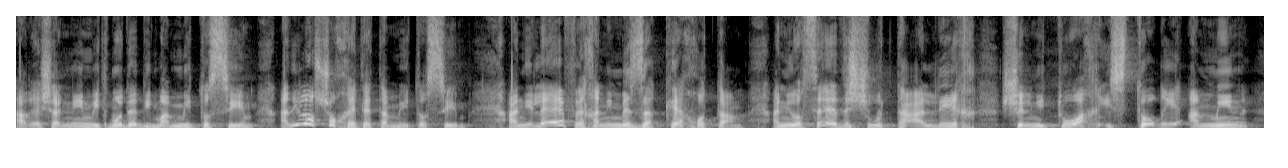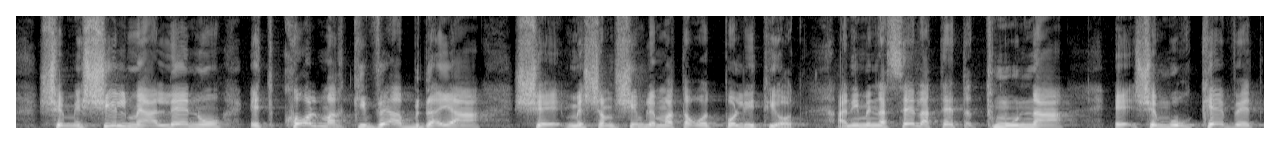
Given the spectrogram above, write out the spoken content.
הרי כשאני מתמודד עם המיתוסים, אני לא שוחט את המיתוסים, אני להפך, אני מזכך אותם, אני עושה איזשהו תהליך של ניתוח היסטורי אמין שמשיל מעלינו את כל מרכיבי הבדיה שמשמשים למטרות פוליטיות. אני מנסה לתת תמונה שמורכבת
